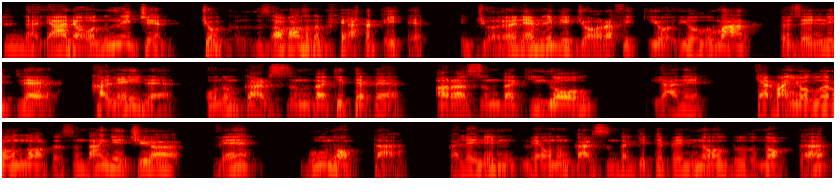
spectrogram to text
Hmm. Yani onun için çok zavallı bir yer değil. Önemli bir coğrafik yolu var. Özellikle kaleyle onun karşısındaki tepe arasındaki yol yani kervan yolları onun ortasından geçiyor ve bu nokta kalenin ve onun karşısındaki tepenin olduğu nokta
